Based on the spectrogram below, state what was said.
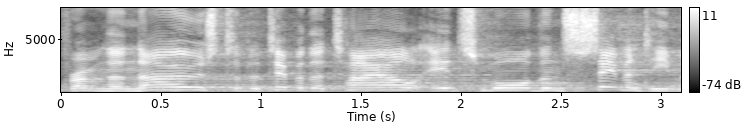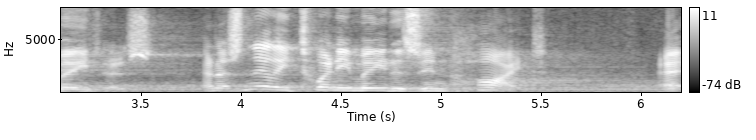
From the nose to the tip of the tail, it's more than 70 metres, and it's nearly 20 metres in height. A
